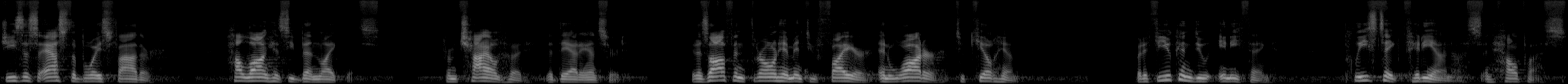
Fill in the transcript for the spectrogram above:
Jesus asked the boy's father, How long has he been like this? From childhood, the dad answered. It has often thrown him into fire and water to kill him. But if you can do anything, please take pity on us and help us.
